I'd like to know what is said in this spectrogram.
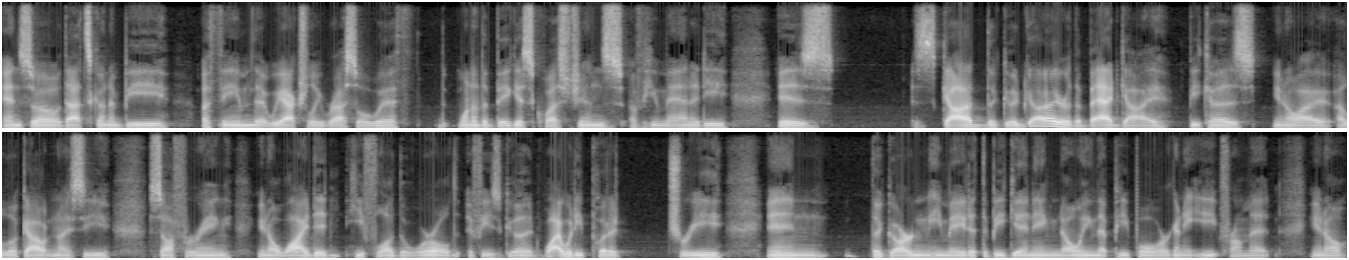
And so that's going to be a theme that we actually wrestle with. One of the biggest questions of humanity is is God the good guy or the bad guy? Because, you know, I, I look out and I see suffering. You know, why did he flood the world if he's good? Why would he put a tree in the garden he made at the beginning, knowing that people were going to eat from it. You know,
